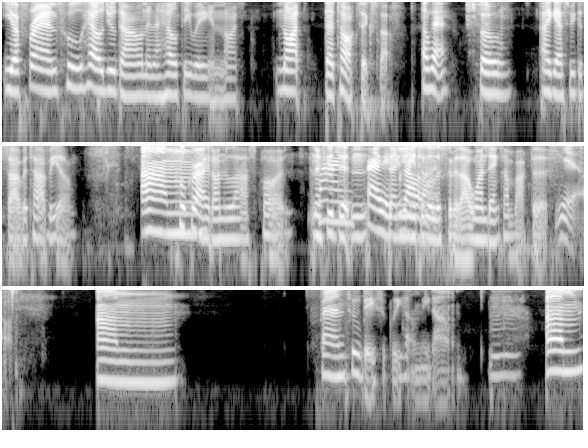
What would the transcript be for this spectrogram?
your friends who held you down in a healthy way and not not the toxic stuff? Okay. So I guess we could start with Tavia. Um, Who cried on the last pod? And if you didn't, cry then you need to go listen to that one, then come back to this. Yeah. Um, fans who basically held me down. Mm. Um,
